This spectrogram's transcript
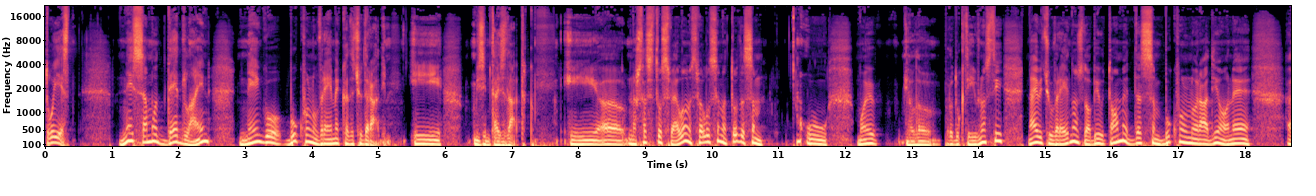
to jest ne samo deadline, nego bukvalno vreme kada ću da radim. I, mislim, taj zadatak. I uh, na šta se to svelo? Svelo se na to da sam u mojoj jel da, produktivnosti, najveću vrednost dobio u tome da sam bukvalno radio one uh,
